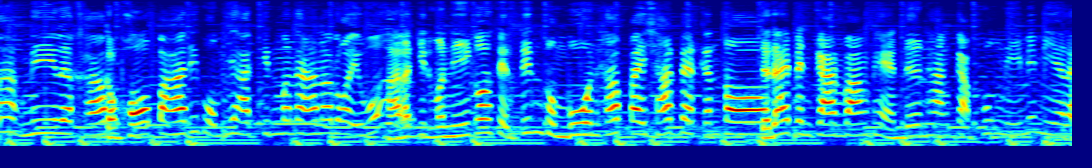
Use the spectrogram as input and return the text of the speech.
มากๆนี่แหละครับกระเพาะปลาที่ผมอยากกินมานานอร่อยเวอร์ภารกิจวันนี้ก็เสร็จสิ้นสมบูรณ์ครับไปชาร์จแบตกันต่อ จะได้เป็นการวางแผนเดินทางกลับพรุ่งนี้ไม่มีอะไร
